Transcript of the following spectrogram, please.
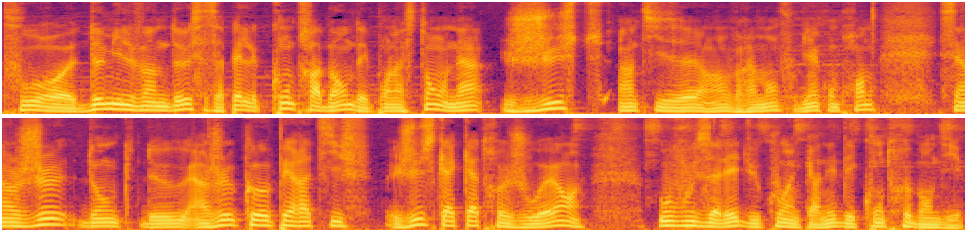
pour 2022. Ça s'appelle Contrabande et pour l'instant on a juste un teaser, hein, vraiment, faut bien comprendre. C'est un jeu donc de, un jeu coopératif jusqu'à 4 joueurs où vous allez du coup incarner des contrebandiers.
